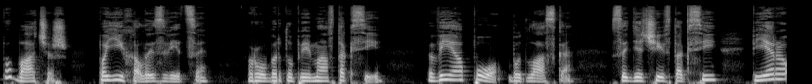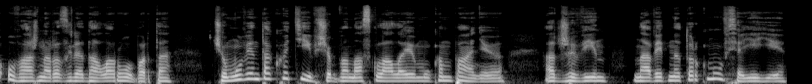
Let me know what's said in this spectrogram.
Побачиш, поїхали звідси. Роберт упіймав таксі. Віапо, будь ласка. Сидячи в таксі, П'єра уважно розглядала Роберта. Чому він так хотів, щоб вона склала йому компанію? Адже він навіть не торкнувся її.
